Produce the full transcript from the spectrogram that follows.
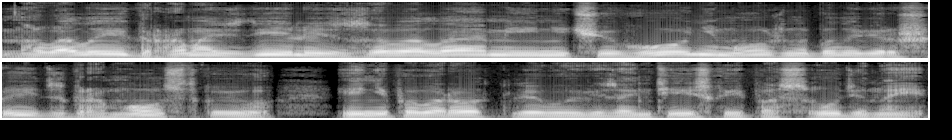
Но валы громоздились за валами, и ничего не можно было вершить с громоздкую и неповоротливую византийской посудиной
